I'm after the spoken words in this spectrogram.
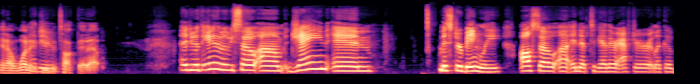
and I wanted I you to talk that out. I do at the end of the movie. So um, Jane and Mr. Bingley also uh, end up together after like a,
